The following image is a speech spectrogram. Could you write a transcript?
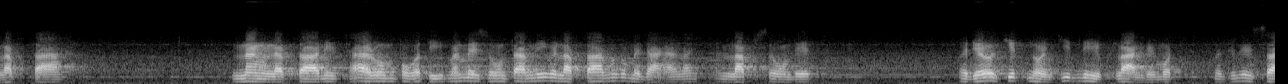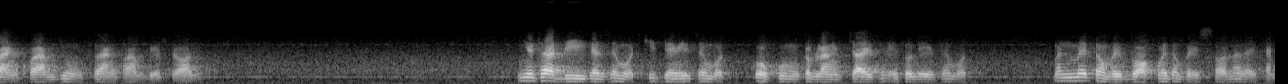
หลับตา นั่งหลับตานี่ถ้าอารมณ์ปกติมันไม่ทรงตามนี้ไปหลับตามันก็ไม่ได้อะไรหลับทรงเด็ดเดี๋ยวคิดหน่อยคิดนี่พลานไปหมด มันจะได้สร้างความยุ่งสร้างความเดือดร้อนนี่ถ้าดีกันสมดคิดอย่างนี้สมดควบคุมกำลังใจของไอ้ตนเองทั้งหมด มันไม่ต้องไปบอกไม่ต้องไปสอนอะไรกัน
